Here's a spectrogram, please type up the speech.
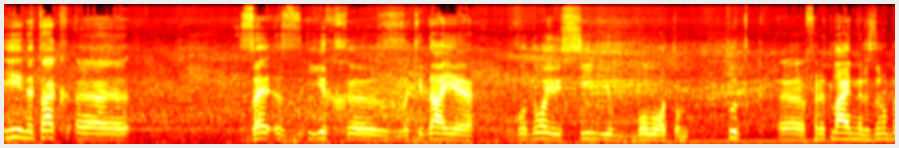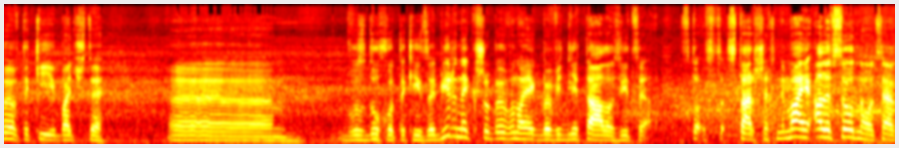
і не так е, їх е, закидає водою, сіллю, болотом. Тут е, фретлайнер зробив такий, бачите, е, воздуху такий забірник, щоб воно якби відлітало звідси. Старших немає, але все одно це,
